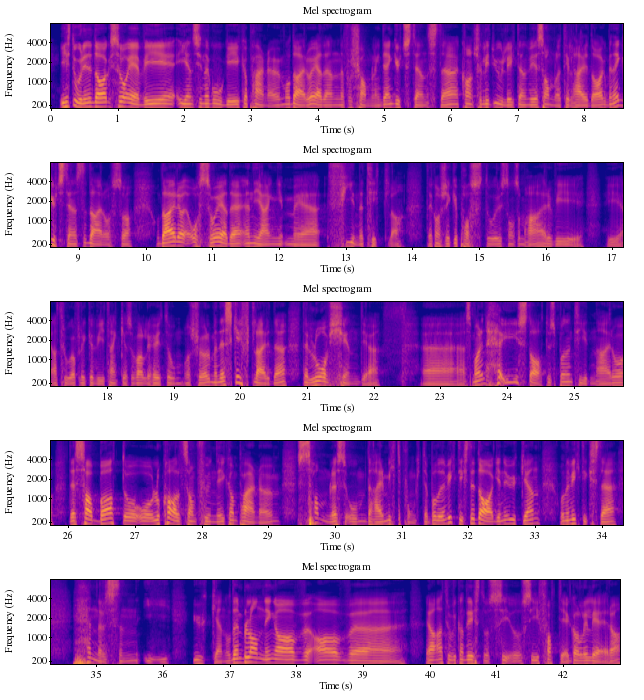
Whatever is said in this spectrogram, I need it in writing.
I historien i dag så er vi i en synagoge i Kapernaum. og Der er det en forsamling. Det er en gudstjeneste, kanskje litt ulik den vi er samla til her i dag. Men det er en gudstjeneste der også. Og Der også er det en gjeng med fine titler. Det er kanskje ikke pastor sånn som her. Vi, vi, jeg tror iallfall ikke vi tenker så veldig høyt om oss sjøl. Men det er skriftlærde, det er lovkyndige eh, som har en høy status på den tiden. her. Og det er sabbat, og, og lokalsamfunnet i Kampernaum samles om det her midtpunktet. Både den viktigste dagen i uken og den viktigste hendelsen i uken. Og det er en blanding av, av eh, ja, jeg tror vi kan driste oss si, å si fattige galileere,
